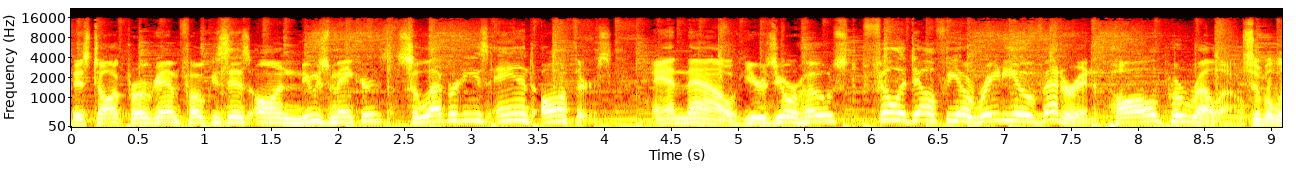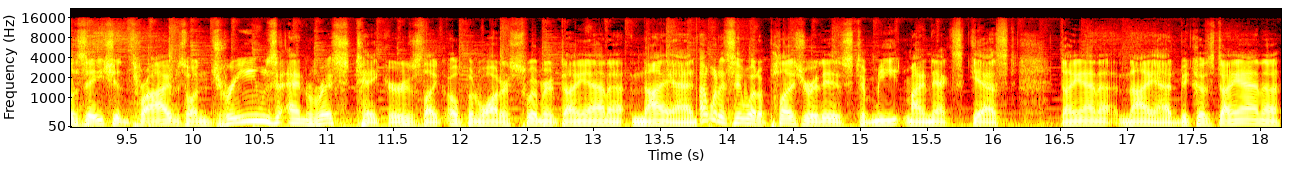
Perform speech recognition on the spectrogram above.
This talk program focuses on newsmakers, celebrities, and authors. And now, here's your host, Philadelphia radio veteran Paul Perrello. Civilization thrives on dreams and risk takers like open water swimmer Diana Nyad. I want to say what a pleasure it is to meet my next guest, Diana Nyad, because Diana,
